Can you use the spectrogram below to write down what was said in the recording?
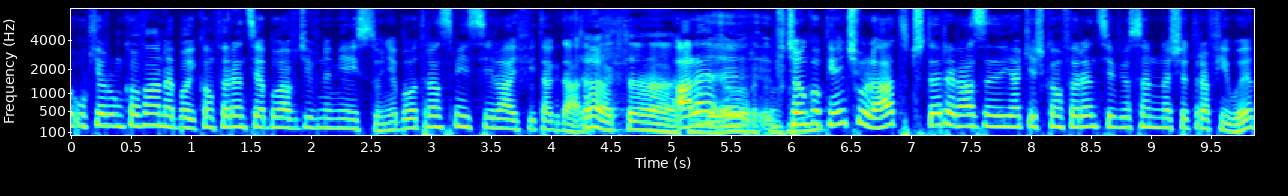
ukierunkowane, bo i konferencja była w dziwnym miejscu, nie było transmisji live i tak dalej. Tak, tak. Ale y, w mhm. ciągu pięciu lat cztery razy jakieś konferencje wiosenne się trafiły.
